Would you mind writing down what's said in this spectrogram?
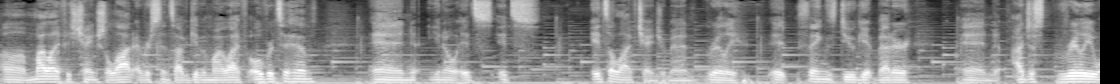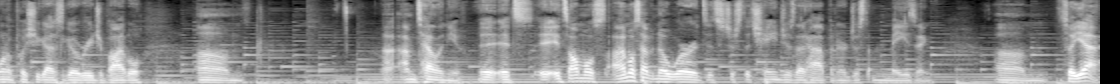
Um, my life has changed a lot ever since I've given my life over to Him, and you know, it's it's it's a life changer, man. Really, it things do get better, and I just really want to push you guys to go read your Bible. Um, I'm telling you, it's it's almost I almost have no words. It's just the changes that happen are just amazing. Um, so yeah,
